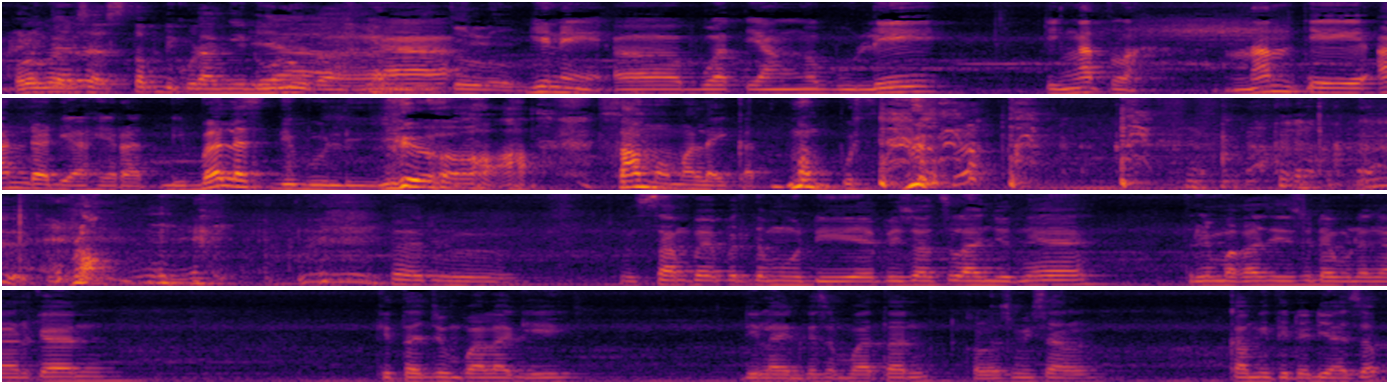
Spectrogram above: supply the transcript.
kalau nggak bisa negara- stop dikurangi dulu Ya. kan ya gitu loh. gini eh, buat yang ngebully ingatlah nanti anda di akhirat dibalas dibully sama malaikat mampus Blok. Aduh. Sampai bertemu di episode selanjutnya. Terima kasih sudah mendengarkan. Kita jumpa lagi di lain kesempatan. Kalau semisal kami tidak diazab.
